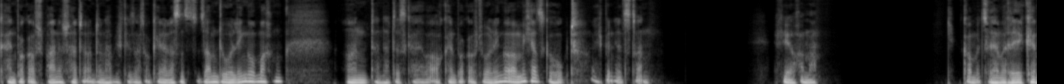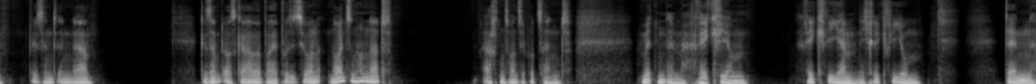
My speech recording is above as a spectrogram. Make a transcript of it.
keinen Bock auf Spanisch hatte und dann habe ich gesagt, okay, dann lass uns zusammen Duolingo machen. Und dann hatte Sky aber auch keinen Bock auf Duolingo, aber mich hat's gehuckt. Ich bin jetzt dran. Wie auch immer. Kommen wir zu Herrn Rilke. Wir sind in der Gesamtausgabe bei Position 1900, 28 Prozent, mitten im Requiem. Requiem, nicht Requium. Denn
